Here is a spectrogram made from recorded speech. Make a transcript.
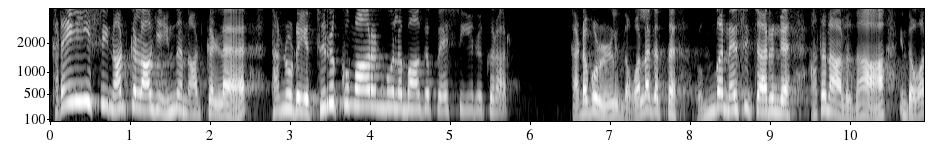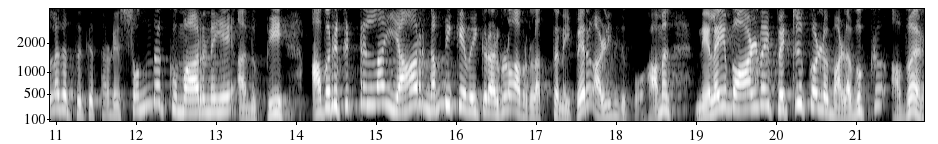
கடைசி நாட்களாகிய இந்த நாட்களில் தன்னுடைய திருக்குமாரன் மூலமாக பேசி இருக்கிறார் கடவுள் இந்த உலகத்தை ரொம்ப நேசிச்சாருங்க. அதனால தான் இந்த உலகத்துக்கு தன்னுடைய சொந்த குமாரனையே அனுப்பி அவருக்கிட்டெல்லாம் யார் நம்பிக்கை வைக்கிறார்களோ அவர்கள் அத்தனை பேர் அழிந்து போகாமல் நிலை வாழ்வை பெற்றுக்கொள்ளும் அளவுக்கு அவர்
